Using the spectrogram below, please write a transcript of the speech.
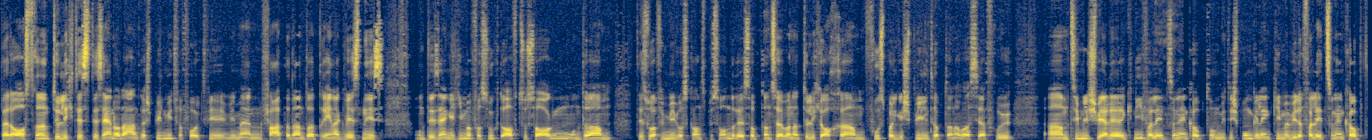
bei der Austria natürlich das, das ein oder andere Spiel mitverfolgt, wie, wie mein Vater dann dort Trainer gewesen ist und das eigentlich immer versucht aufzusaugen und ähm, das war für mich was ganz Besonderes. Habe dann selber natürlich auch ähm, Fußball gespielt, habe dann aber sehr früh ähm, ziemlich schwere Knieverletzungen gehabt und mit den Sprunggelenken immer wieder Verletzungen gehabt.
